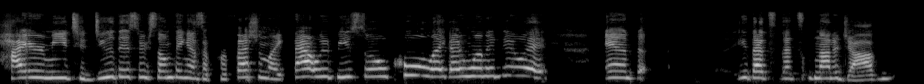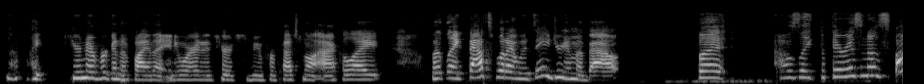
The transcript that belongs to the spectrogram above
hire me to do this or something as a profession. Like that would be so cool. Like i want to do it. And uh, that's that's not a job. Like you're never going to find that anywhere in a church to be a professional acolyte. But like that's what i would daydream about. But i was like but there isn't a spot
